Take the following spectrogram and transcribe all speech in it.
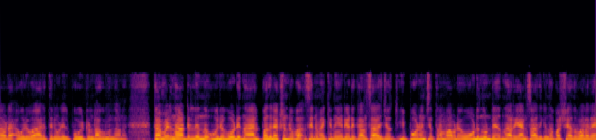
അവിടെ ഒരു വാരത്തിനുള്ളിൽ പോയിട്ടുണ്ടാകുമെന്നാണ്. തമിഴ്നാട്ടിൽ നിന്ന് ഒരു കോടി നാൽപ്പത് ലക്ഷം രൂപ സിനിമയ്ക്ക് നേടിയെടുക്കാൻ സാധിച്ചു. ഇപ്പോഴും ചിത്രം അവിടെ ഓടുന്നുണ്ട് എന്ന് അറിയാൻ സാധിക്കുന്നു. പക്ഷേ അത് വളരെ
